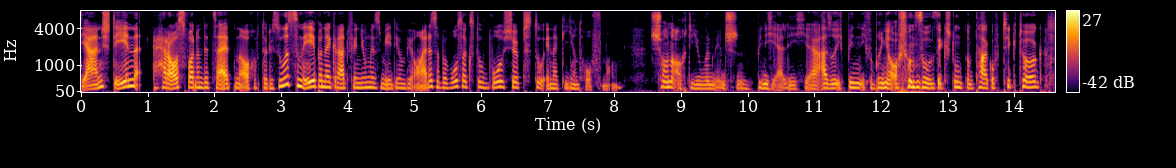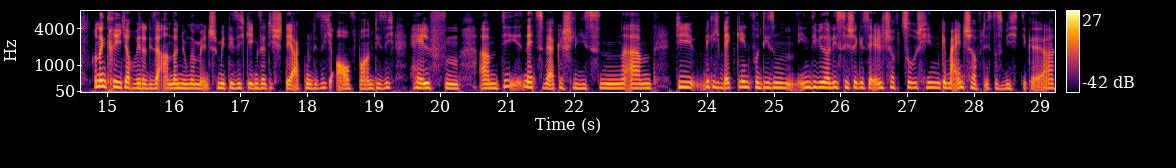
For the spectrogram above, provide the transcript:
die anstehen. Herausfordernde Zeiten auch auf der Ressourcenebene, gerade für ein junges Medium wie eures. Aber wo sagst du, wo schöpfst du Energie und Hoffnung? schon auch die jungen Menschen, bin ich ehrlich. Ja. Also ich bin, ich verbringe auch schon so sechs Stunden am Tag auf TikTok und dann kriege ich auch wieder diese anderen jungen Menschen mit, die sich gegenseitig stärken, die sich aufbauen, die sich helfen, ähm, die Netzwerke schließen, ähm, die wirklich weggehen von diesem individualistische Gesellschaft zu hin Gemeinschaft ist das Wichtige. Ja.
